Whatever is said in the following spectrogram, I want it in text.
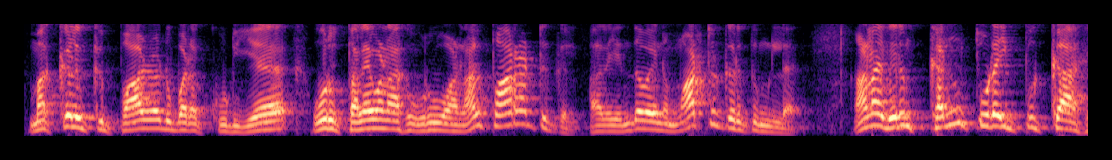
மக்களுக்கு பாடுபடக்கூடிய ஒரு தலைவனாக உருவானால் பாராட்டுக்கள். அதில் எந்த வகையான மாற்று கருத்தும் இல்லை. ஆனால் வெறும் கண் துடைப்புக்காக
